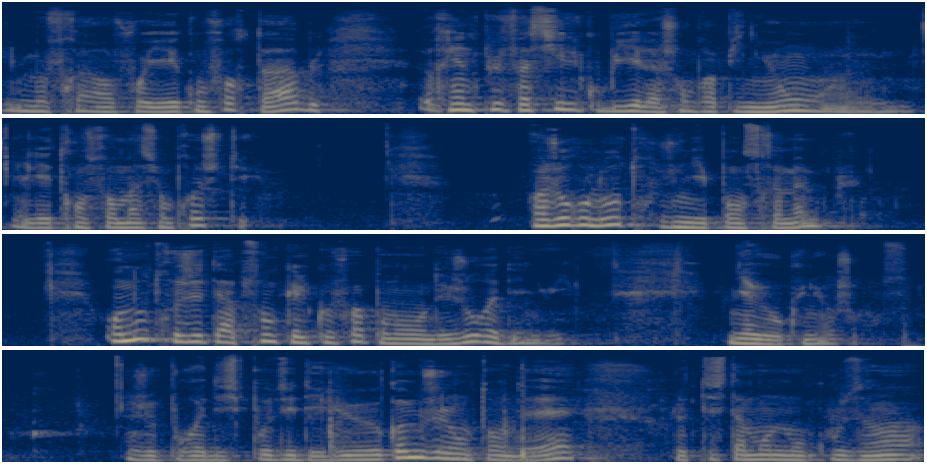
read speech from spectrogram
Il m'offrait un foyer confortable, rien de plus facile qu'oublier la chambre à pignon euh, et les transformations projetées. Un jour ou l'autre, je n'y penserais même plus. En outre, j'étais absent quelquefois pendant des jours et des nuits. Il n'y avait aucune urgence. Je pourrais disposer des lieux comme je l'entendais. Le testament de mon cousin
